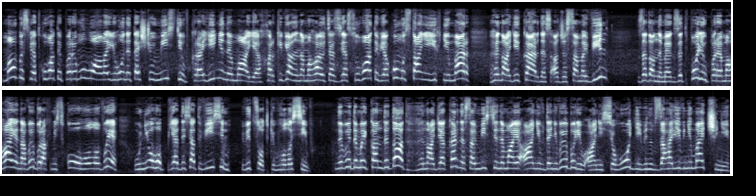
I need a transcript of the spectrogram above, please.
Мав би святкувати перемогу, але його не те, що в місті, в країні немає. Харків'яни намагаються з'ясувати, в якому стані їхній мер Геннадій Кернес, адже саме він, за даними екзитполів, перемагає на виборах міського голови. У нього 58% голосів. Невидимий кандидат Геннадія Кернеса в місті немає ані в день виборів, ані сьогодні. Він взагалі в Німеччині.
